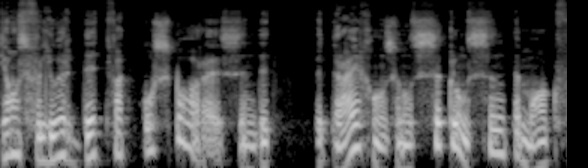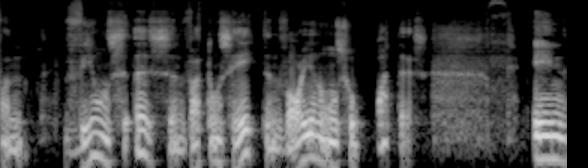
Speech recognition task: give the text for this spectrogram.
Ja, ons verloor dit wat kosbaar is en dit bedreig ons en ons sukkel om sin te maak van wie ons is en wat ons het en waarheen ons op pad is. En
